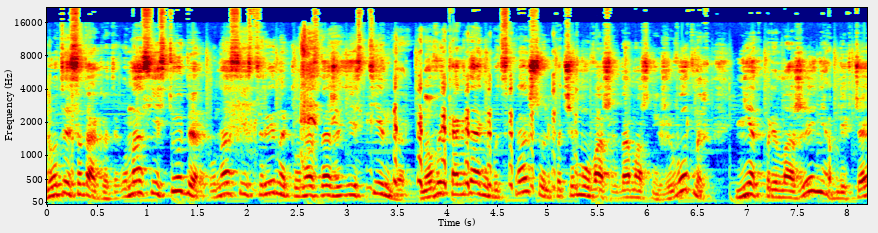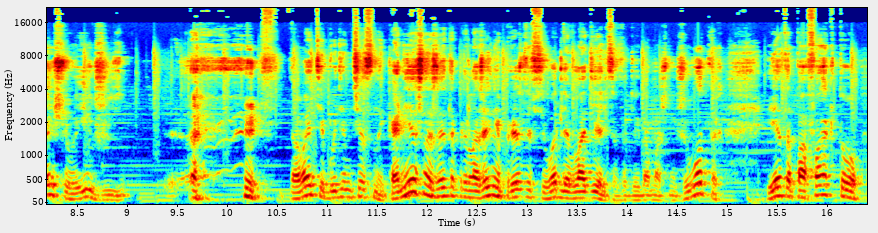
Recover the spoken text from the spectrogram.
Ну, вот если так вот, у нас есть Uber, у нас есть рынок, у нас даже есть Tinder. Но вы когда-нибудь спрашивали, почему у ваших домашних животных нет приложения, облегчающего их жизнь? Давайте будем честны. Конечно же, это приложение прежде всего для владельцев этих домашних животных. И это по факту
